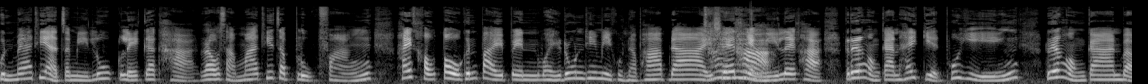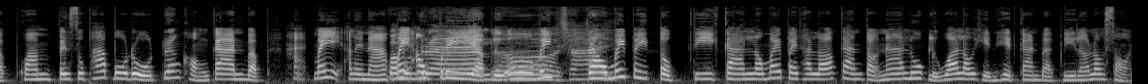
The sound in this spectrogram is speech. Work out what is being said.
คุณแม่ที่อาจจะมีลูกเล็กอะค่ะ เราสามารถที่จะปลูกฝัง ให้เขาโตขึ้นไปเป็นวัยรุ่นที่มีคุณภาพได้ เช่นอย่างนี้เลยค่ะ เรื่องของการให้เกียรติผู้หญิง เรื่องของการแบบความเป็นสุภาพบุรุษเรื่องของการแบบไม่อะไรนะ ไม่เอาเปรียบหรือเออไม่เราไม่ไปตบตีกันเราไม่ไปทะเลาะกันต่อหน้าลูกหรือว่าเราเห็นเหตุการณ์แบบนี้แล้วเราสอน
